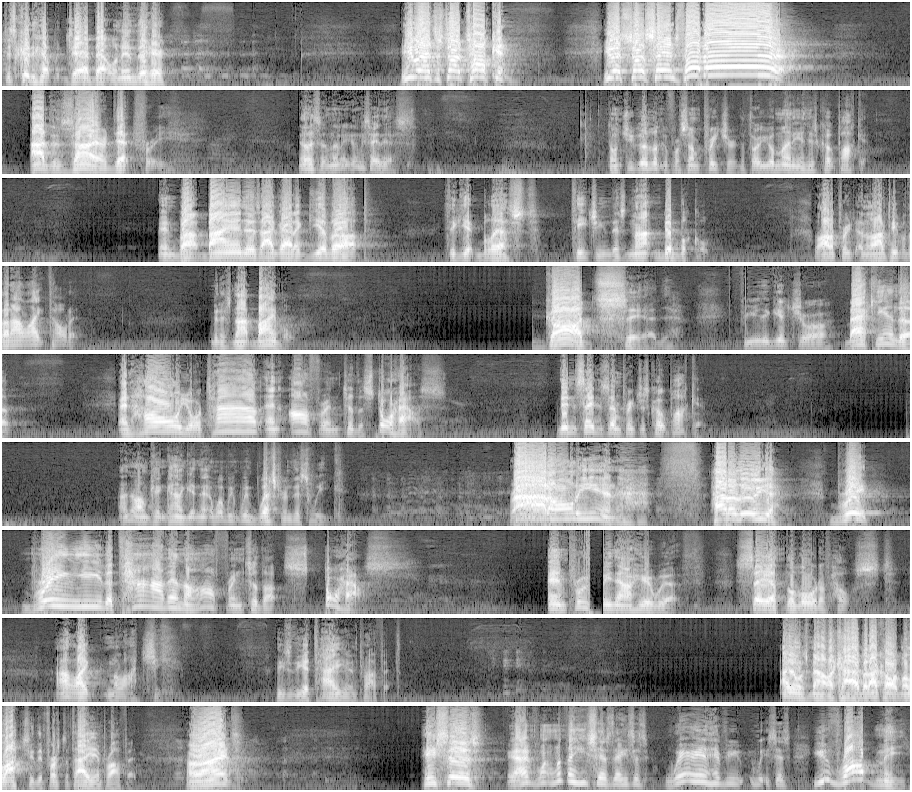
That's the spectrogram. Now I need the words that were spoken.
Just couldn't help but jab that one in there. You're going to have to start talking. You have to start saying, Father, I desire debt free. Now listen, let me, let me say this. Don't you go looking for some preacher to throw your money in his coat pocket. And by buying this, I got to give up to get blessed teaching that's not biblical. A lot of pre- and a lot of people that I like taught it, but it's not Bible. God said for you to get your back end up and haul your tithe and offering to the storehouse. Didn't say to some preacher's coat pocket. I know I'm getting, kind of getting that. Well, we, we're Western this week. right on in. Hallelujah. Bring, bring ye the tithe and the offering to the storehouse and prove me now herewith, saith the Lord of hosts. I like Malachi. These are the Italian prophet. I know it's Malachi, but I call it Malachi, the first Italian prophet. All right? He says, one, one thing he says there, he says, wherein have you, he says, you've robbed me.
